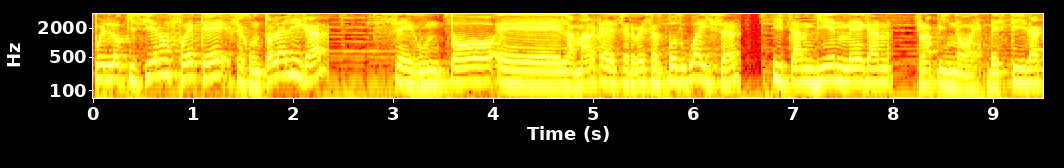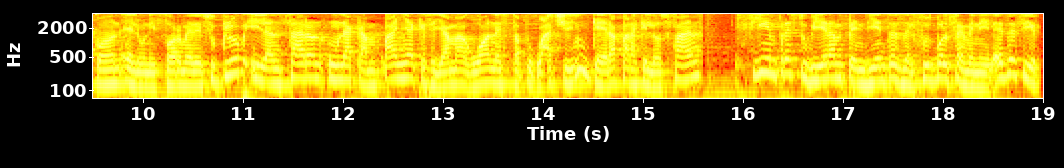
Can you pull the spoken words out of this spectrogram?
pues lo que hicieron fue que se juntó la liga, se juntó eh, la marca de cervezas Budweiser y también Megan Rapinoe, vestida con el uniforme de su club y lanzaron una campaña que se llama One Stop Watching, que era para que los fans siempre estuvieran pendientes del fútbol femenil. Es decir,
